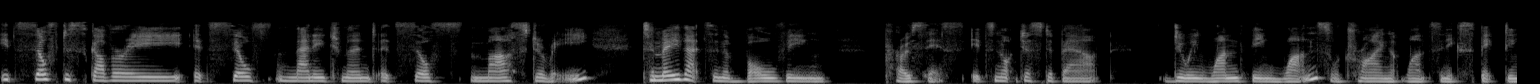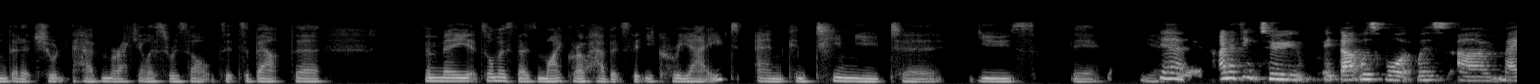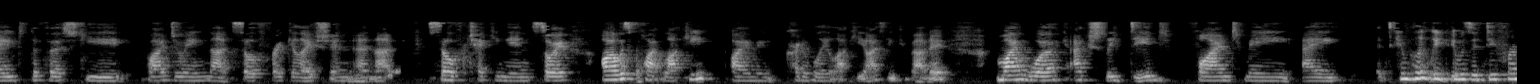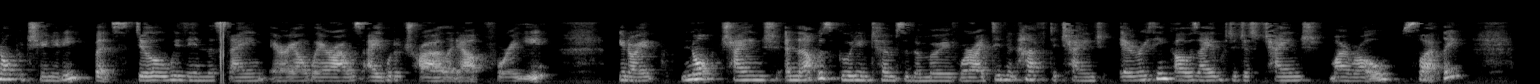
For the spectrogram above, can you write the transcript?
it's self-discovery, it's self-management, it's self-mastery. To me, that's an evolving process. It's not just about doing one thing once or trying it once and expecting that it should have miraculous results. It's about the for me, it's almost those micro habits that you create and continue to use there. Yeah. yeah. And I think too, it, that was what was um, made the first year by doing that self-regulation and that self-checking in. So I was quite lucky. I am incredibly lucky. I think about it. My work actually did find me a it's completely, it was a different opportunity, but still within the same area where I was able to trial it out for a year. You know, not change, and that was good in terms of the move where I didn't have to change everything. I was able to just change my role slightly.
